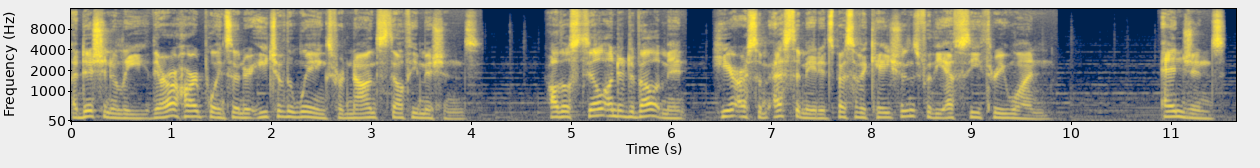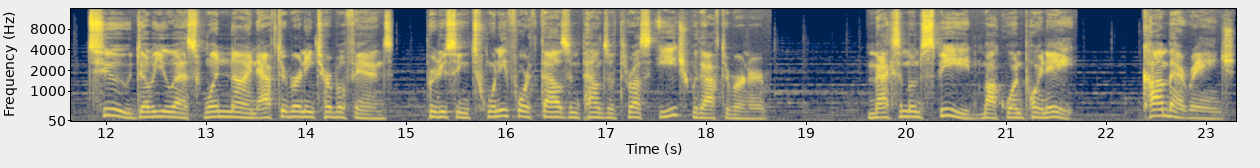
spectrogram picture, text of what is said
Additionally, there are hardpoints under each of the wings for non-stealthy missions. Although still under development, here are some estimated specifications for the FC31. Engines, two WS-19 afterburning turbofans producing 24,000 pounds of thrust each with afterburner. Maximum speed, Mach 1.8. Combat range,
